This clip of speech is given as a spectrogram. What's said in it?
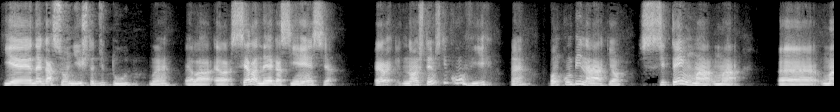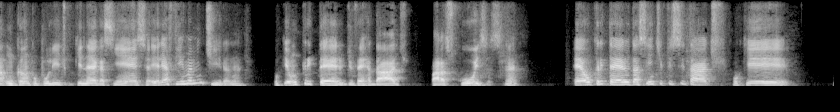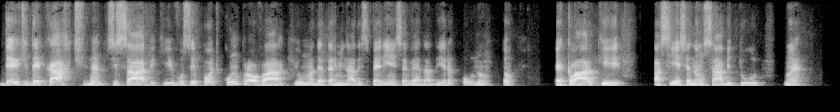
que é negacionista de tudo, né? ela, ela, se ela nega a ciência, é, nós temos que convir, né? Vamos combinar que, ó, se tem uma, uma, uh, uma, um campo político que nega a ciência, ele afirma mentira, né? Porque um critério de verdade para as coisas, né? É o critério da cientificidade, porque desde Descartes, né, se sabe que você pode comprovar que uma determinada experiência é verdadeira ou não. Então, é claro que a ciência não sabe tudo, não é?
